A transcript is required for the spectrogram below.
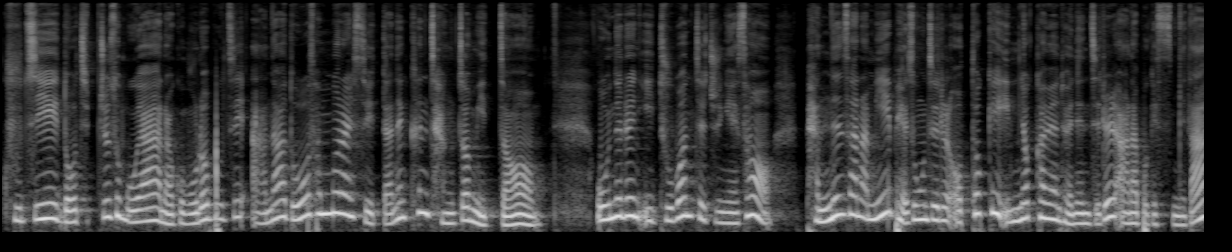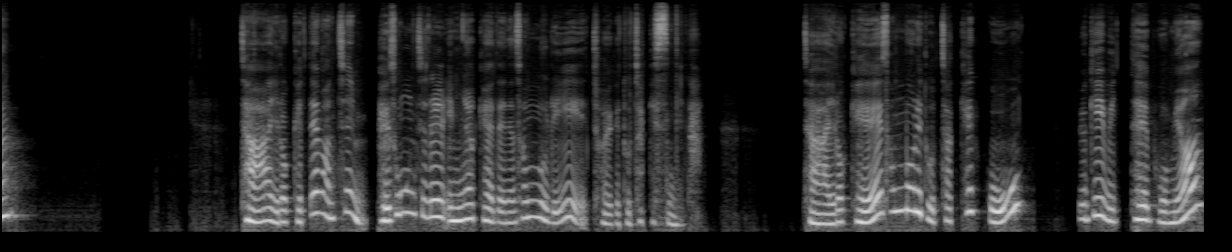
굳이 너 집 주소 뭐야? 라고 물어보지 않아도 선물할 수 있다는 큰 장점이 있죠. 오늘은 이 두 번째 중에서 받는 사람이 배송지를 어떻게 입력하면 되는지를 알아보겠습니다. 자, 이렇게 때마침 배송지를 입력해야 되는 선물이 저에게 도착했습니다. 자, 이렇게 선물이 도착했고, 여기 밑에 보면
